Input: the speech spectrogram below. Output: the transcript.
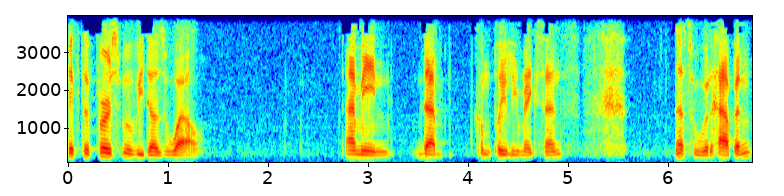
if the first movie does well. I mean, that completely makes sense. That's what would happen.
